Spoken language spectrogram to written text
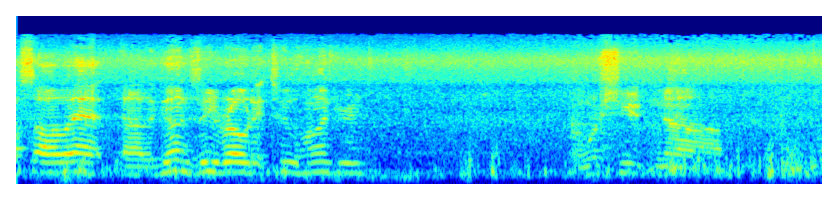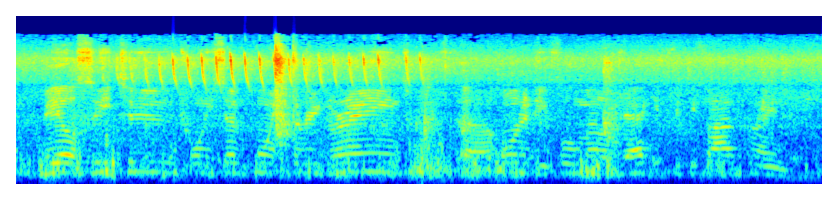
Y'all saw that. Uh, the gun zeroed at 200. And we're shooting uh, BLC2 27.3 grains with uh, Hornady Full Metal Jacket 55 grains.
